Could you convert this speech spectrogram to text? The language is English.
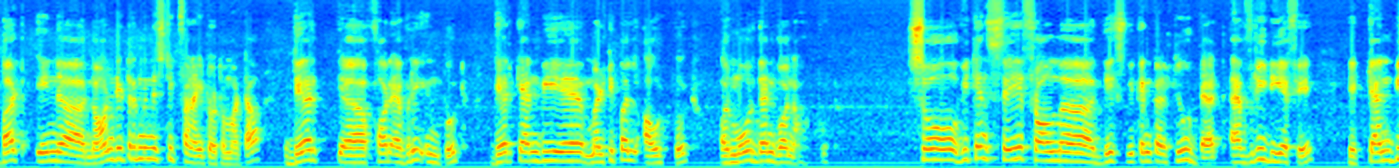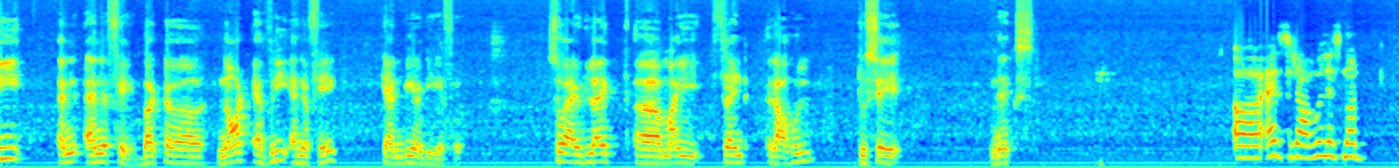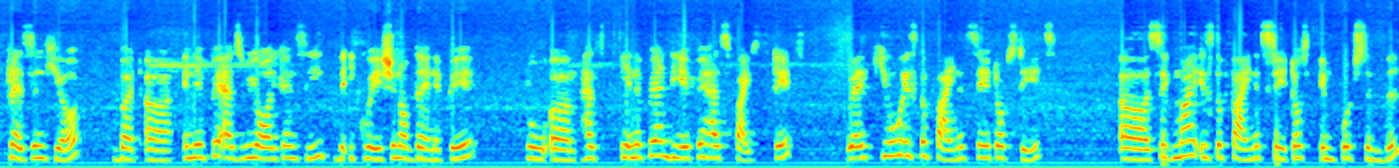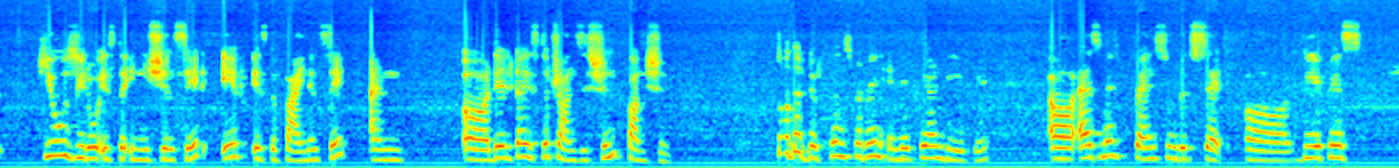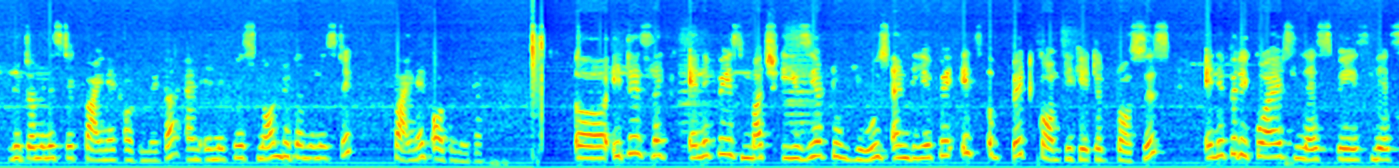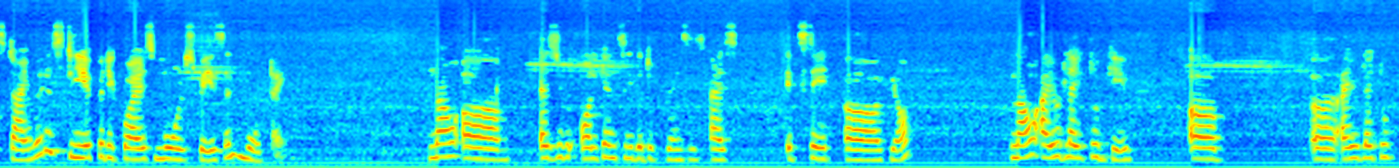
But in uh, non-deterministic finite automata there uh, for every input there can be a multiple output or more than one output. So we can say from uh, this we can conclude that every dfa it can be an NFA, but uh, not every NFA can be a DFA. So I would like uh, my friend Rahul to say next. Uh, as Rahul is not present here, but uh, NFA, as we all can see, the equation of the NFA to um, has NFA and DFA has five states, where Q is the finite state of states, uh, sigma is the finite state of input symbol, Q0 is the initial state, F is the final state, and uh, delta is the transition function. So the difference between NFA and DFA, uh, as my friend Suraj said, uh, DFA is deterministic finite automata and NFA is non-deterministic finite automata. Uh, it is like NFA is much easier to use and DFA is a bit complicated process NFA requires less space, less time, whereas DFA requires more space and more time. Now, um, as you all can see the differences as it state uh, here. Now, I would like to give, uh, uh, I would like to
